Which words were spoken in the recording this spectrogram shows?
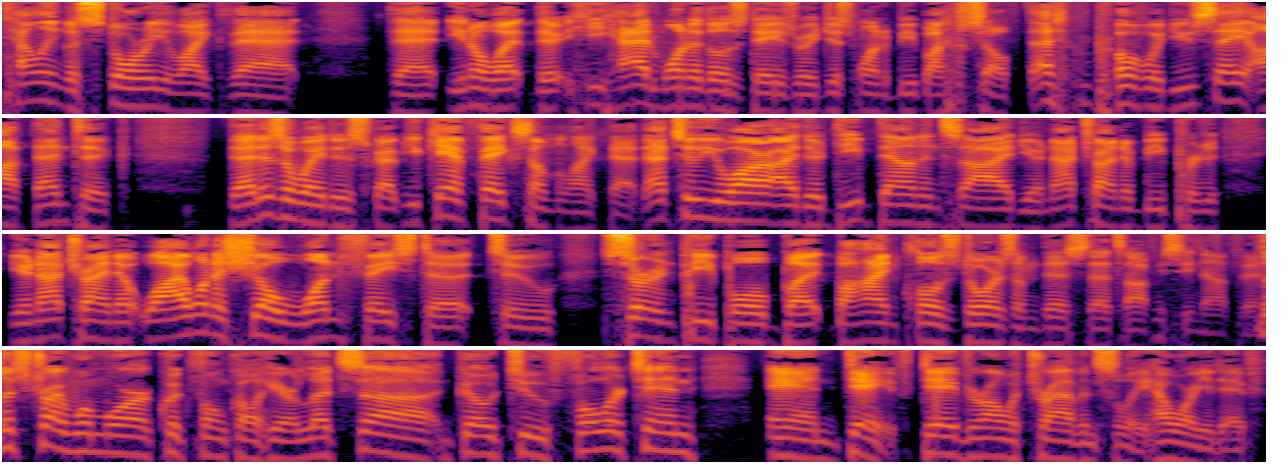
telling a story like that that you know what there, he had one of those days where he just wanted to be by himself. That bro, when you say authentic, that is a way to describe. You can't fake something like that. That's who you are, either deep down inside. You're not trying to be. You're not trying to. Well, I want to show one face to to certain people, but behind closed doors, I'm this. That's obviously not Vince. Let's try one more quick phone call here. Let's uh, go to Fullerton and Dave. Dave, you're on with Travis Lee. How are you, Dave?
